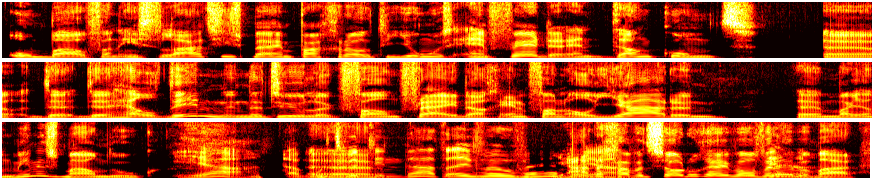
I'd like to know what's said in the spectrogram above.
ombouw van installaties bij een paar grote jongens. En verder, en dan komt eh, de, de heldin natuurlijk van vrijdag en van al jaren. Eh Marjan Minnesma om de hoek. ja, daar moeten we het eh, inderdaad even over hebben. Ja, daar gaan we het zo nog even over hebben. Maar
